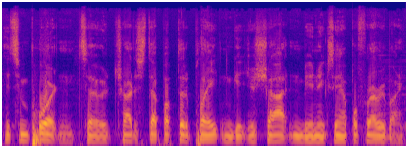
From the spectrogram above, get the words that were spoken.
It's important, so try to step up to the plate and get your shot and be an example for everybody.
